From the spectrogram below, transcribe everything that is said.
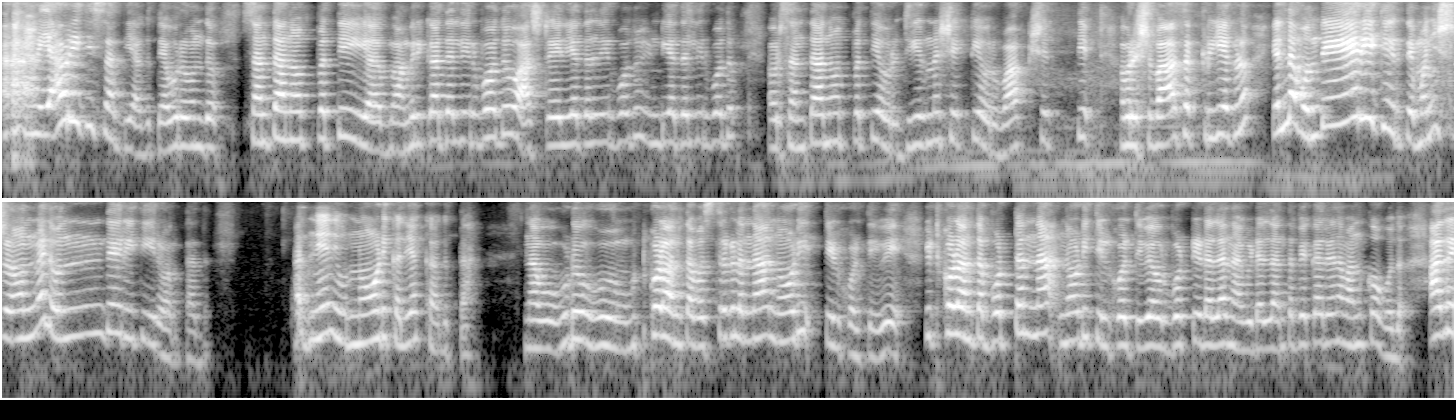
ಯಾವ ರೀತಿ ಸಾಧ್ಯ ಆಗುತ್ತೆ? ಅವರು ಒಂದು ಸಂತಾನೋತ್ಪತ್ತಿ ಅಮೆರಿಕಾದಲ್ಲಿ ಇರ್ಬೋದು ಆಸ್ಟ್ರೇಲಿಯಾದಲ್ಲಿ ಇರ್ಬೋದು ಇಂಡಿಯಾದಲ್ಲಿ ಇರ್ಬೋದು ಅವ್ರ ಸಂತಾನೋತ್ಪತ್ತಿ, ಅವ್ರ ಜೀರ್ಣಶಕ್ತಿ, ಅವ್ರ ವಾಕ್ಶಕ್ತಿ, ಅವರ ಶ್ವಾಸ ಕ್ರಿಯೆಗಳು ಎಲ್ಲ ಒಂದೇ ರೀತಿ ಇರುತ್ತೆ. ಮನುಷ್ಯರ ಅಂದ್ಮೇಲೆ ಒಂದೇ ರೀತಿ ಇರುವಂತಹದ್ದು. ಅದನ್ನೇ ನೀವು ನೋಡಿ ಕಲಿಯಕ್ಕಾಗುತ್ತಾ? ನಾವು ಉಡು ಉಟ್ಕೊಳ್ಳೋ ಅಂಥ ವಸ್ತ್ರಗಳನ್ನ ನೋಡಿ ತಿಳ್ಕೊಳ್ತೀವಿ. ಇಟ್ಕೊಳ್ಳೋ ಅಂಥ ಬೊಟ್ಟನ್ನ ನೋಡಿ ತಿಳ್ಕೊಳ್ತೀವಿ. ಅವ್ರು ಬೊಟ್ಟಿಡಲ್ಲ ನಾವು ಇಡಲ್ಲ ಅಂತ ಬೇಕಾದ್ರೆ ನಾವು ಅನ್ಕೋಬಹುದು ಆದ್ರೆ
